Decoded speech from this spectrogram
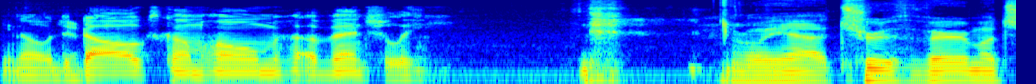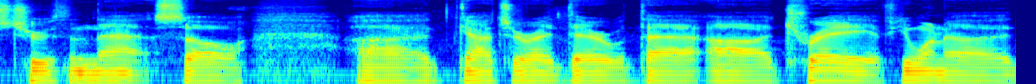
you know, the dogs come home eventually. oh yeah, truth, very much truth in that. So, uh, got you right there with that. Uh, Trey, if you want to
